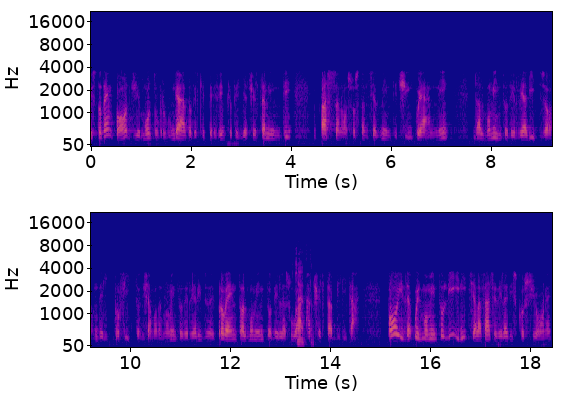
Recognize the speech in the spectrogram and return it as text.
questo tempo oggi è molto prolungato perché per esempio per gli accertamenti passano sostanzialmente 5 anni dal momento del realizzo del profitto, diciamo dal momento del realizzo del provento al momento della sua certo. accertabilità. Poi da quel momento lì inizia la fase della riscossione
